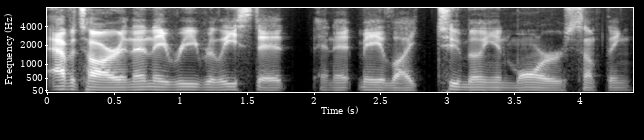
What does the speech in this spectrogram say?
Avatar, and then they re-released it, and it made like two million more or something.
